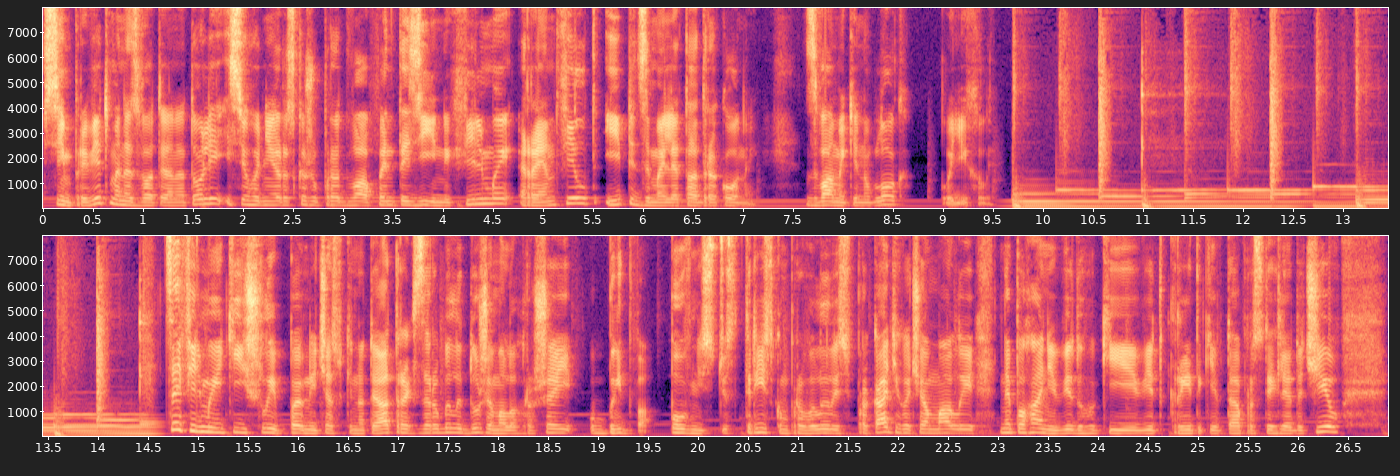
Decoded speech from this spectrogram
Всім привіт! Мене звати Анатолій, і сьогодні я розкажу про два фентезійних фільми Ренфілд і Підземелля та дракони. З вами кіноблог. Поїхали. Це фільми, які йшли певний час в кінотеатрах, заробили дуже мало грошей. Обидва повністю з тріском провалились в прокаті, хоча мали непогані відгуки від критиків та простих глядачів.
